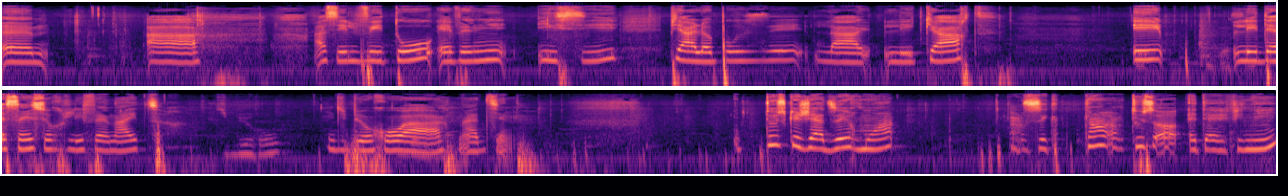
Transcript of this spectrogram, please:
euh, a à s'est levée tôt, est venue ici, puis elle a posé les cartes et les dessins sur les fenêtres Du bureau. du bureau à Nadine. Tout ce que j'ai à dire, moi, c'est que quand tout ça était fini,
